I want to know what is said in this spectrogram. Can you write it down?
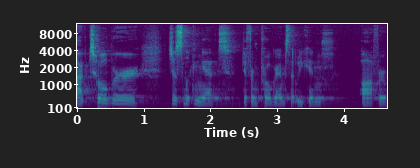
October, just looking at different programs that we can offer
